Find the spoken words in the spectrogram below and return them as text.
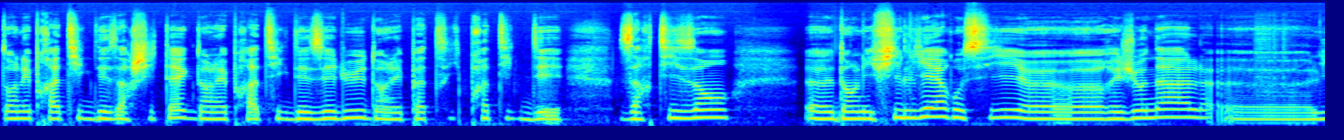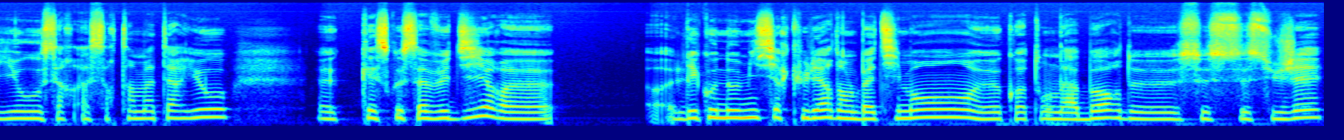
dans les pratiques des architectes, dans les pratiques des élus, dans les pratiques des artisans euh, dans les filières aussi euh, régionales liées à certains matériaux? Qu'est-ce que ça veut dire l'économie circulaire dans le bâtiment quand on aborde ce, sujet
